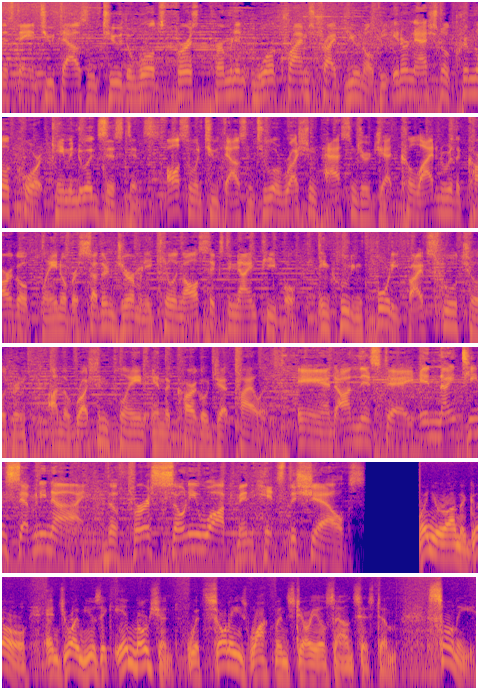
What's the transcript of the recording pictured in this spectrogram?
This day in 2002, the world's first permanent war crimes tribunal, the International Criminal Court, came into existence. Also in 2002, a Russian passenger jet collided with a cargo plane over southern Germany, killing all 69 people, including 45 schoolchildren on the Russian plane and the cargo jet pilot. And on this day in 1979, the first Sony Walkman hits the shelves. When you're on the go, enjoy music in motion with Sony's Walkman stereo sound system. Sony,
